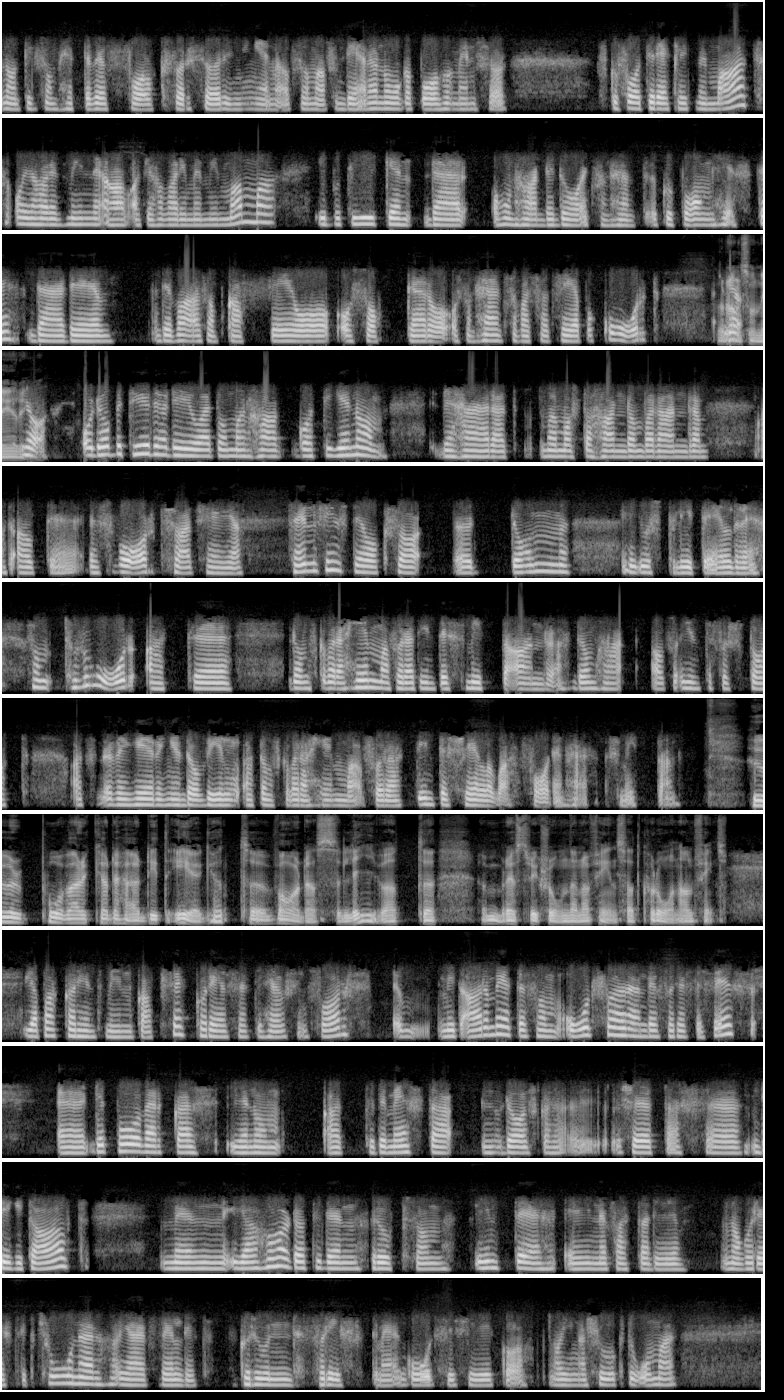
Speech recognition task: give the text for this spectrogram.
någonting som hette väl folkförsörjningen, alltså man funderar noga på hur människor skulle få tillräckligt med mat och jag har ett minne av att jag har varit med min mamma i butiken där hon hade då ett sånt här kuponghäste där det, det var som kaffe och, och socker och, och sånt här som var så att säga på kort. Ransonering. Ja, och då betyder det ju att om man har gått igenom det här att man måste ta hand om varandra, att allt är, är svårt så att säga. Sen finns det också eh, de är just lite äldre som tror att eh, de ska vara hemma för att inte smitta andra. De har alltså inte förstått att regeringen då vill att de ska vara hemma för att inte själva få den här smittan. Hur påverkar det här ditt eget eh, vardagsliv att eh, restriktionerna finns, att coronan finns? Jag packar inte min kappsäck och reser till Helsingfors Eh, mitt arbete som ordförande för FSS eh, det påverkas genom att det mesta nu då ska eh, skötas digitalt. Men jag hör då till den grupp som inte är innefattad i några restriktioner och jag är väldigt grundfrisk med god fysik och, och inga sjukdomar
